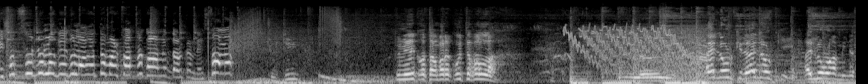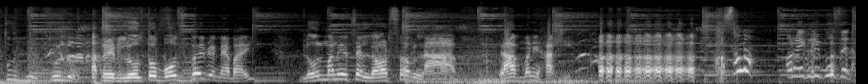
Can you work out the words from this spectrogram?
এই ছোট ছোট লোক এগুলো তোমার কথা কওয়ানোর দরকার নেই। চলো। তুইটি তুমি এই কথা আমার কইতে পারলা? এই লড়কি এই লড়কি। এই লোড় আমি না তুই তুই আরে লোল তো বোঝ দইবে না ভাই। লোল মানে হচ্ছে লর্ডস অফ লাভ। লাভ মানে হাসি। চলো ওরা এগুলি বুঝে না।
